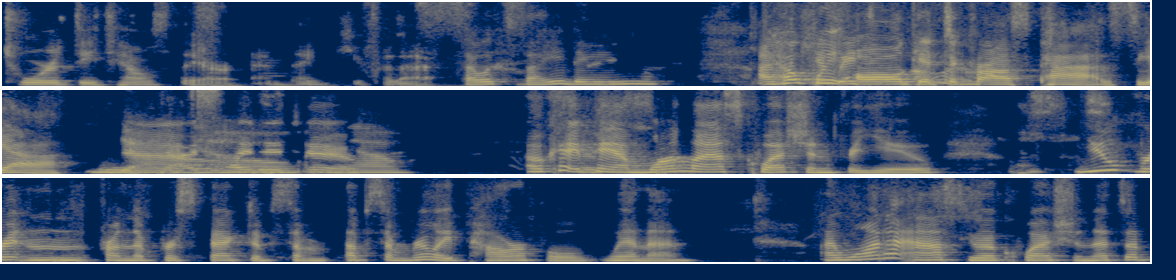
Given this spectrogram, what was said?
tour details there. And thank you for that. So exciting. I hope we all get to cross paths. Yeah. Yeah, yes, I do too. Okay, so Pam, one last question for you. You've written from the perspective some, of some really powerful women. I want to ask you a question that's a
